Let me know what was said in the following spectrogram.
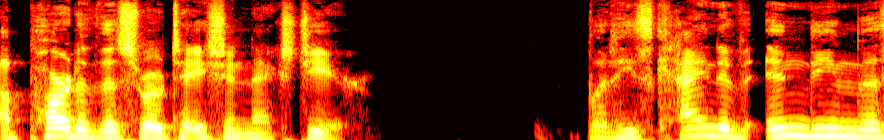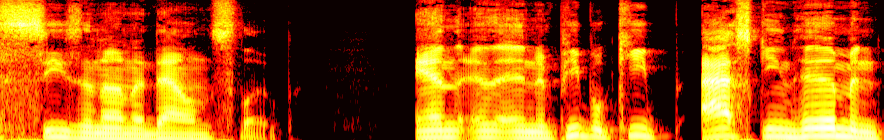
a part of this rotation next year. But he's kind of ending this season on a downslope. And, and and people keep asking him and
